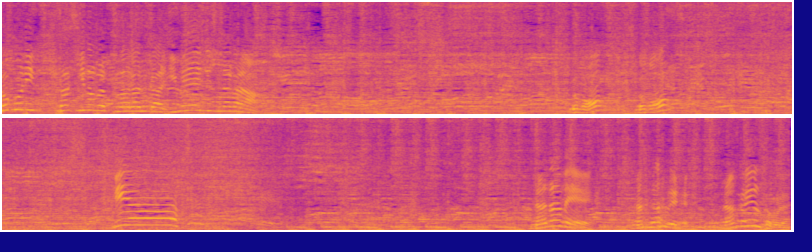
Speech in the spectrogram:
どこにさっきのがつながるかイメージしながら。どこ？どこ？斜め斜め。何回言うんすかこれ。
